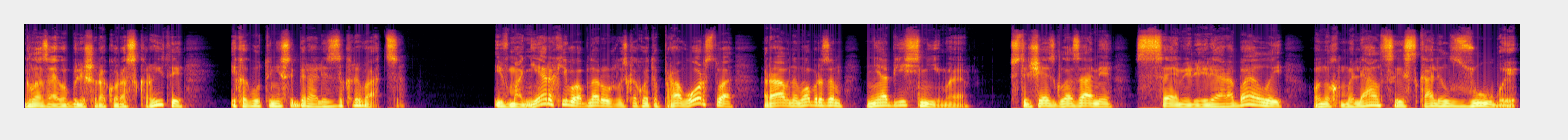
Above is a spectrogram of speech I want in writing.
Глаза его были широко раскрыты и как будто не собирались закрываться и в манерах его обнаружилось какое-то проворство, равным образом необъяснимое. Встречаясь глазами с Эмили или Арабеллой, он ухмылялся и скалил зубы.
